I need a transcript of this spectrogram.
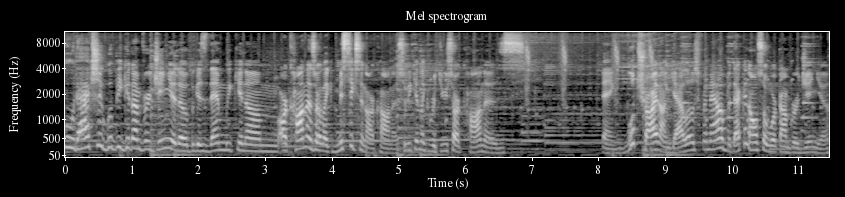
Ooh, that actually would be good on Virginia, though, because then we can, um... Arcanas are, like, Mystics in Arcana, so we can, like, reduce Arcanas thing. We'll try it on Gallows for now, but that can also work on Virginia.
